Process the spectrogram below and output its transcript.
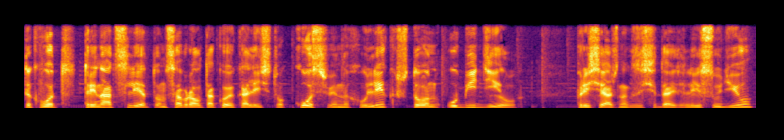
Так вот, 13 лет он собрал такое количество косвенных улик, что он убедил присяжных заседателей и судью,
